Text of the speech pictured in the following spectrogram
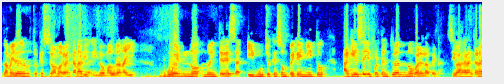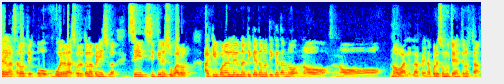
la mayoría de nuestros quesos se van a Gran Canaria y lo maduran allí, pues no, no interesa. Y muchos que son pequeñitos, aquí en Sello Fuerteventura no vale la pena. Si vas a Gran Canaria, Sí. Lanzarote o fuera, sobre todo en la península, sí, sí tiene su valor. Aquí ponerle una etiqueta a una etiqueta no, no, no, no vale la pena, por eso mucha gente no está.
